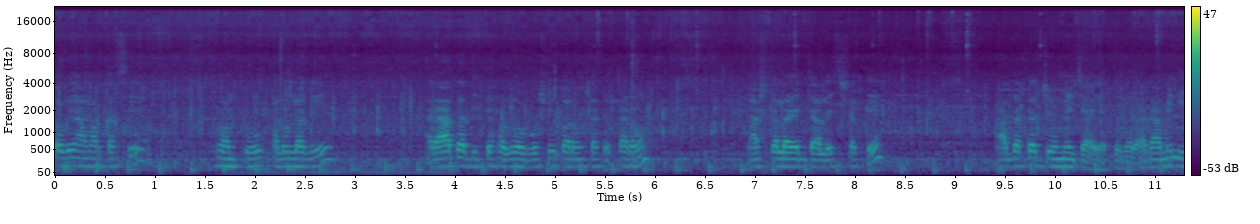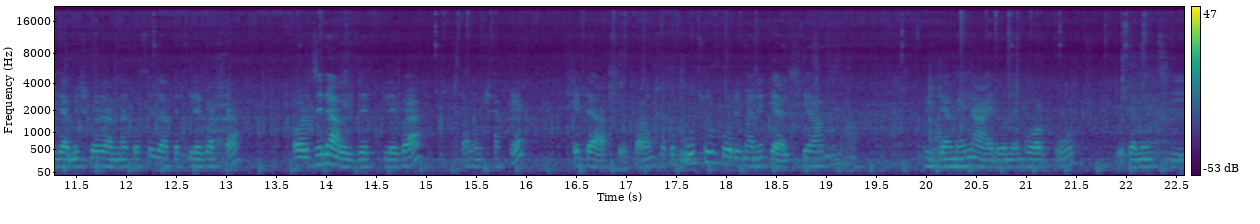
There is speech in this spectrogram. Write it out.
তবে আমার কাছে ঘন্ট ভালো লাগে। আর আদা দিতে হবে অবশ্যই পালং শাকের কারণ মাসকালাইয়ের ডালের সাথে আদাটা জমে যায় একেবারে। আর আমি নিরামিষ করে রান্না করছি যাতে ফ্লেভারটা অরিজিনাল যে ফ্লেভার পালং শাকে সেটা আসে। পালং শাকে প্রচুর পরিমাণে ক্যালসিয়াম, ভিটামিন, আয়রনে ভরপুর, ভিটামিন সি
